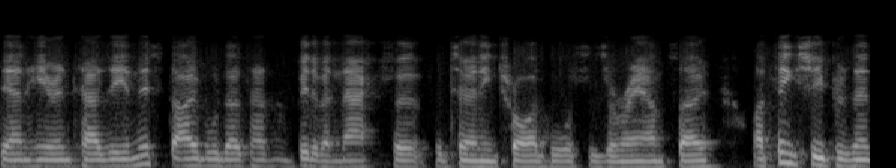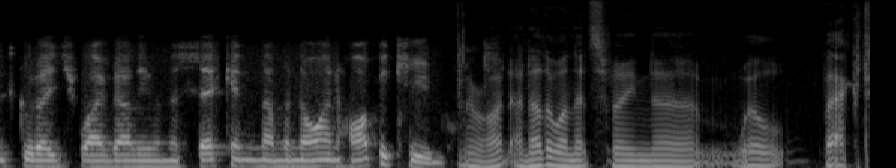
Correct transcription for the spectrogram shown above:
down here in Tassie. And this stable does have a bit of a knack for, for turning tried horses around. So I think she presents good each way value in the second, number nine, Hypercube. All right, another one that's been uh, well backed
